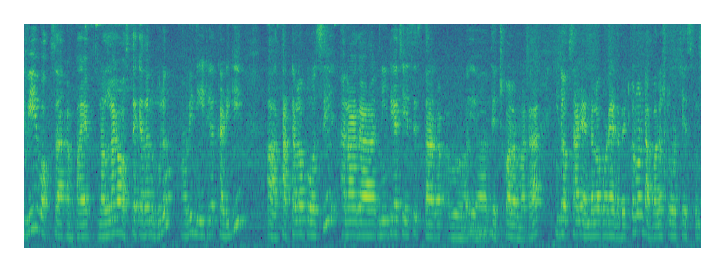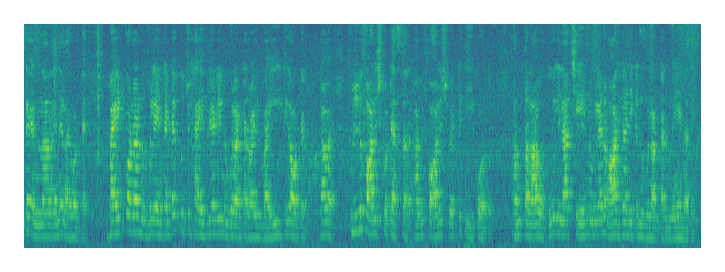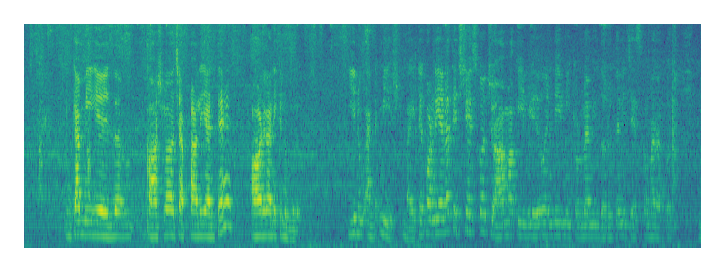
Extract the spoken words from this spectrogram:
ఇవి ఒకసారి నల్లగా వస్తాయి కదా నువ్వులు అవి నీట్గా కడిగి తట్టలో పోసి అలాగా నీట్గా చేసి ఇస్తారు తెచ్చుకోవాలన్నమాట. ఇది ఒకసారి ఎండలో కూడా ఎండబెట్టుకొని మనం డబ్బాలో స్టోర్ చేసుకుంటే ఎన్నాలైనా ఇలాగ ఉంటాయి. బయట కొన్న నువ్వులు ఏంటంటే కొంచెం హైబ్రిడ్ నువ్వులు అంటారు. అవి వైట్గా ఉంటాయి బాగా ఫుల్ పాలిష్ కొట్టేస్తారు. అవి పాలిష్ పెట్టి తీయకూడదు అంతలా వద్దు. ఇలా చే నువ్వులైన ఆర్గానిక్ నువ్వులు అంటారు మెయిన్ అది. ఇంకా మీ భాషలో చెప్పాలి అంటే ఆర్గానిక్ నువ్వులు. ఈ నువ్వు అంటే మీ ఇష్టం బయట కొన్ని అయినా తెచ్చి చేసుకోవచ్చు. మాకు ఇవి లేవండి మీకు ఉన్నాయి మీకు దొరుకుతాయి మీరు చేసుకుంటారు అనుకోవచ్చు.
